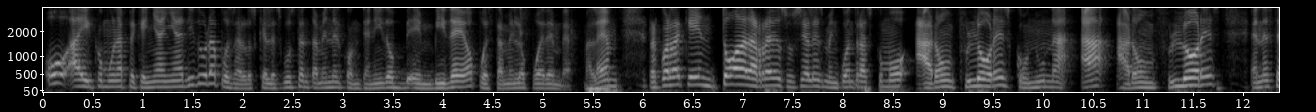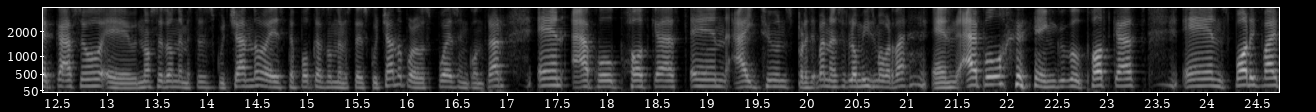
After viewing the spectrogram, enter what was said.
o hay como una pequeña añadidura, pues a los que les gustan también el contenido en video, pues también lo pueden ver, ¿vale? Recuerda que en todas las redes sociales me encuentras como Aaron Flores con una A, Aaron Flores, en este caso eh, no sé dónde me estés escuchando, este podcast donde lo estés escuchando, pero los puedes encontrar en Apple Podcast, en iTunes, bueno, es lo mismo, ¿verdad? En Apple, en Google Podcasts, en Spotify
